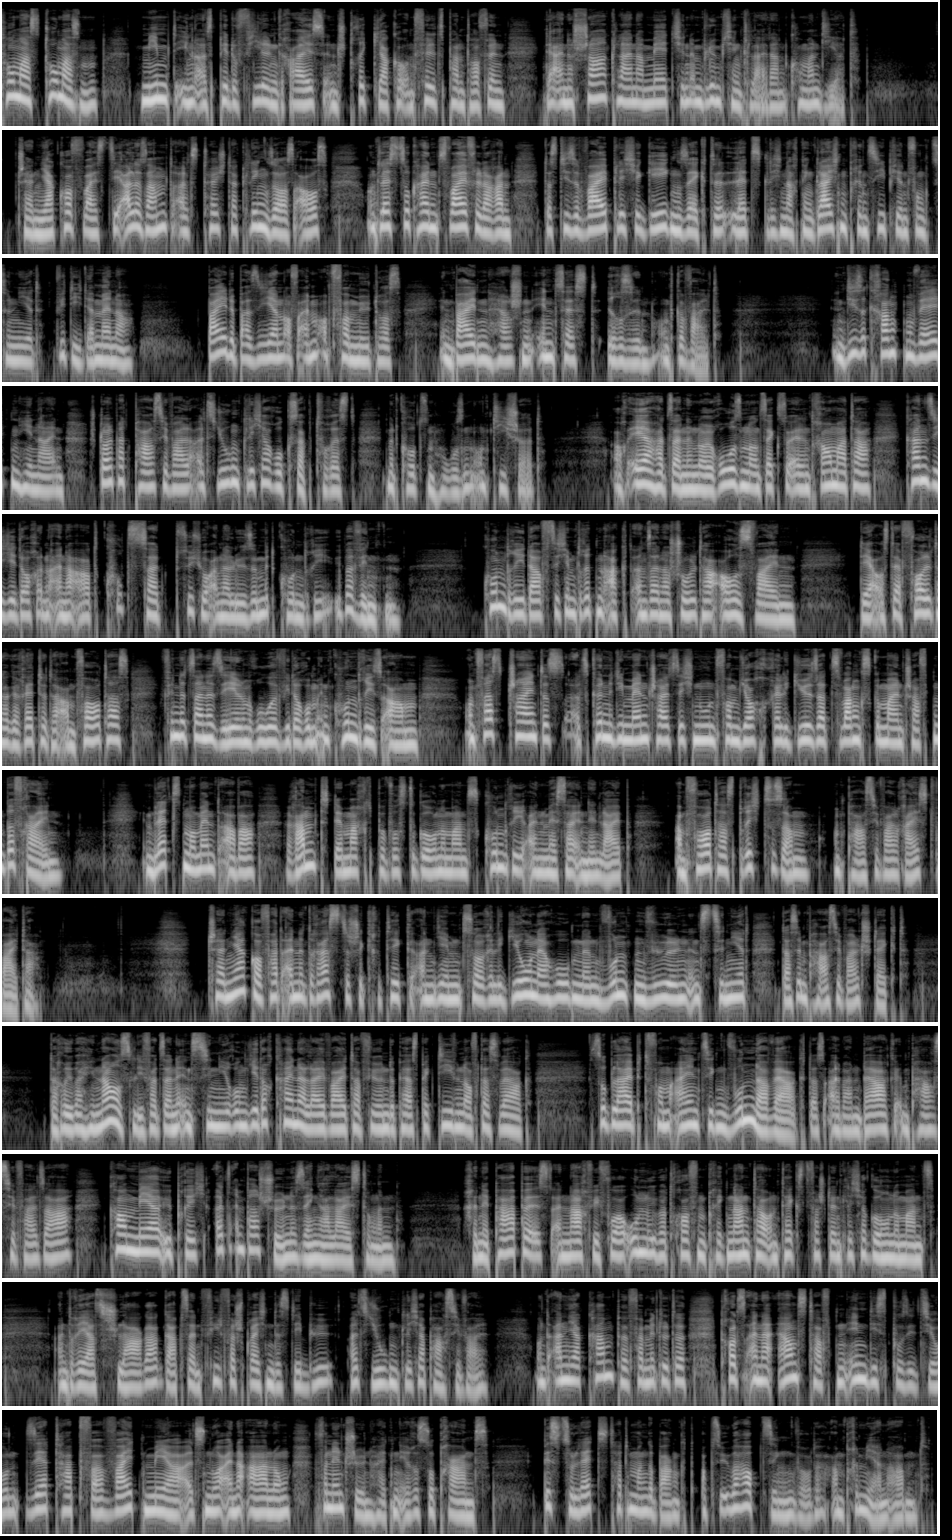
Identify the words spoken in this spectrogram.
Thomas Thomassen mimt ihn als pädophilen Greis in Strickjacke und Filzpantoffeln, der eine Schar kleiner Mädchen in Blümchenkleidern kommandiert. Tscherniakow weist sie allesamt als Töchter Klingsors aus und lässt so keinen Zweifel daran, dass diese weibliche Gegensekte letztlich nach den gleichen Prinzipien funktioniert wie die der Männer. Beide basieren auf einem Opfermythos, in beiden herrschen Inzest, Irrsinn und Gewalt. In diese kranken Welten hinein stolpert Parsival als jugendlicher Rucksacktourist mit kurzen Hosen und T-Shirt. Auch er hat seine Neurosen und sexuellen Traumata, kann sie jedoch in einer Art Kurzzeit-Psychoanalyse mit Kundri überwinden. Kundri darf sich im dritten Akt an seiner Schulter ausweinen. Der aus der Folter gerettete Amfortas findet seine Seelenruhe wiederum in Kundris Armen und fast scheint es, als könne die Menschheit sich nun vom Joch religiöser Zwangsgemeinschaften befreien. Im letzten Moment aber rammt der machtbewusste Gurnemanns Kundri ein Messer in den Leib. Amfortas bricht zusammen und Parsival reist weiter. Tscherniakow hat eine drastische Kritik an jenem zur Religion erhobenen wunden Wühlen inszeniert, das im Parsival steckt. Darüber hinaus liefert seine Inszenierung jedoch keinerlei weiterführende Perspektiven auf das Werk. So bleibt vom einzigen Wunderwerk, das Alban Berg im Parsifal sah, kaum mehr übrig als ein paar schöne Sängerleistungen. René Pape ist ein nach wie vor unübertroffen prägnanter und textverständlicher Gurnemanns. Andreas Schlager gab sein vielversprechendes Debüt als jugendlicher Parsival. Und Anja Kampe vermittelte trotz einer ernsthaften Indisposition sehr tapfer weit mehr als nur eine Ahnung von den Schönheiten ihres Soprans. Bis zuletzt hatte man gebangt, ob sie überhaupt singen würde am Premierenabend.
